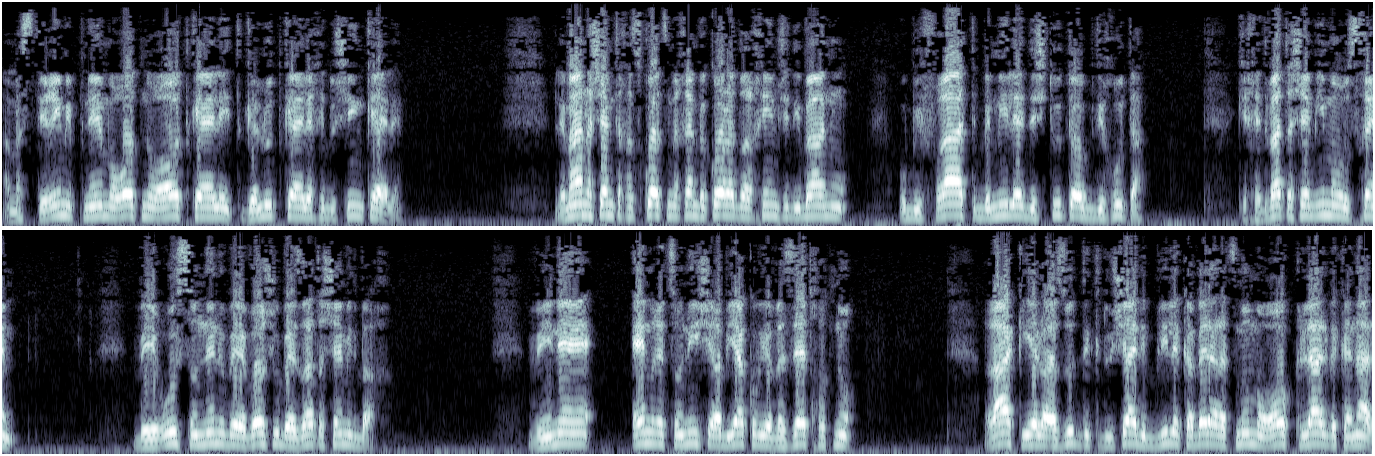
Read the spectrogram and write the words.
המסתירים מפניהם אורות נוראות כאלה, התגלות כאלה, חידושים כאלה. למען השם תחזקו עצמכם בכל הדרכים שדיברנו, ובפרט במילי דשטותא ובדיחותא. כי חדבת השם עמה עוזכם, ויראו שונאינו ביבושו בעזרת השם מטבח. והנה אין רצוני שרבי יעקב יבזה את חותנו. רק יהיה לו עזות דקדושה לבלי לקבל על עצמו מוראו כלל וכנ"ל.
